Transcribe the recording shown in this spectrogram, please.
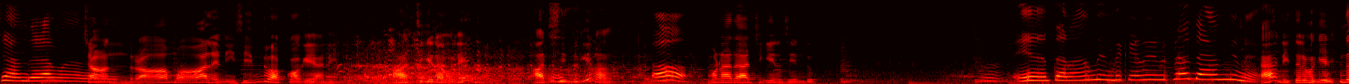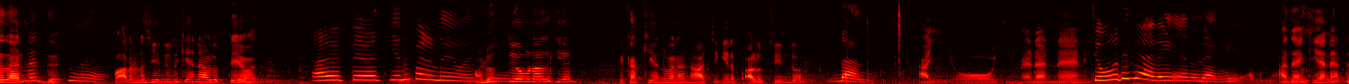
චන්ද්‍රමාලනී. චන්ද්‍රාමාලනී සින්දුවක් වගේ අනේ ආච්චිගේ නමනේ ආච්චි සින්දු කියනවද ඕ. මොනවාද ආච්චි කියන සින්දු ඒ තරම් ඉන්න කෙනෙක් නිසා දන්නේ නෑ. ඈ නිතරම කියන හින්දා දන්නේ නැද්ද නෑ. පරණ සින්දුද කියන්නේ අලුත් ඒවාද අලුත් ඒවත් කියන පරණේවත්. අලුත් ඒවා මොනවාද කියන්නේ එකක් කියන්න බලන්න ආච්චි කියන අලුත් සින්දුව දන්න. අයියෝ ඉතින් වැඩක් නැහැනේ චූටි කාලේ දැන් කියන්න. ආ දැන් කියන්නේ නැද්ද?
